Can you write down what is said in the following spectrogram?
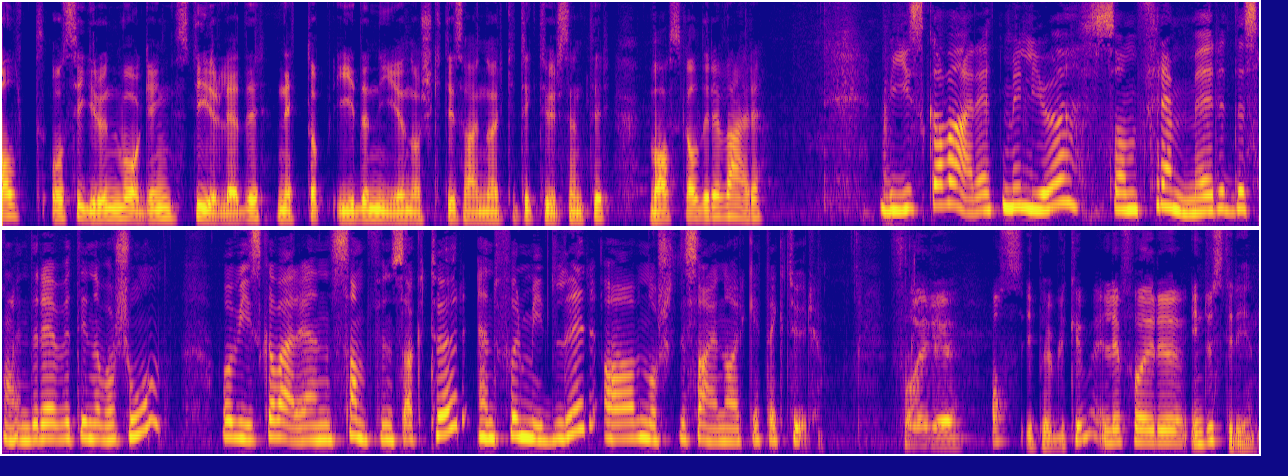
alt. Og Sigrun Vågeng, styreleder nettopp i det nye Norsk design- og arkitektursenter, hva skal dere være? Vi skal være et miljø som fremmer designdrevet innovasjon. Og vi skal være en samfunnsaktør, en formidler av norsk design og arkitektur. For eh, oss i publikum, eller for eh, industrien?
